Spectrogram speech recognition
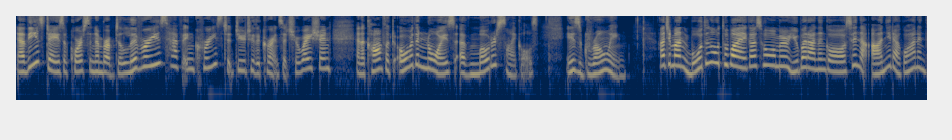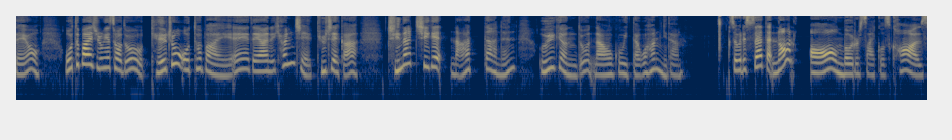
Now, these days, of course, the number of deliveries have increased due to the current situation, and the conflict over the noise of motorcycles is growing. 하지만 모든 오토바이가 소음을 유발하는 것은 아니라고 하는데요. 오토바이 중에서도 개조 오토바이에 대한 현재 규제가 지나치게 낮다는 의견도 나오고 있다고 합니다. So it is said that not all motorcycles cause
